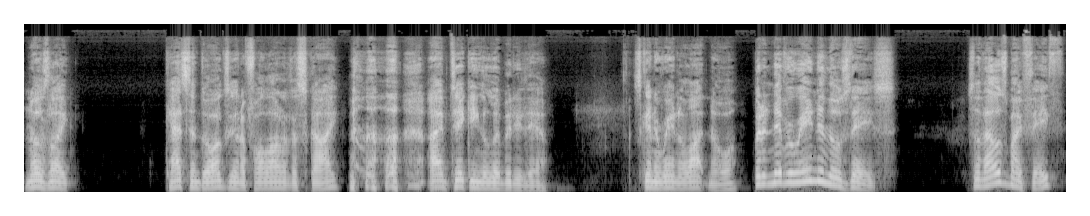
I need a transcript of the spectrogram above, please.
Noah's like, cats and dogs are going to fall out of the sky? I'm taking a liberty there. It's going to rain a lot, Noah. But it never rained in those days. So that was my faith.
